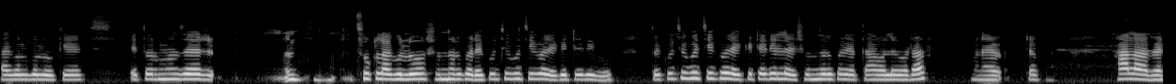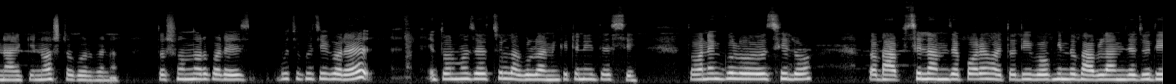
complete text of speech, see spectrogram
ছাগলগুলোকে এ তরমুজের শুকলাগুলো সুন্দর করে কুচি কুচি করে কেটে দিব। তো কুচি কুচি করে কেটে দিলে সুন্দর করে তাহলে ওরা মানে এটা ফালাবে না আর কি নষ্ট করবে না। তো সুন্দর করে কুচি কুচি করে তরমুজের চুলাগুলো আমি কেটে নিতেছি। তো অনেকগুলো ছিল। তো ভাবছিলাম যে পরে হয়তো দিব, কিন্তু ভাবলাম যে যদি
